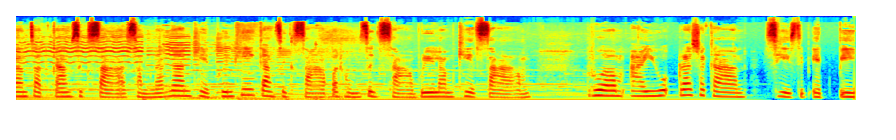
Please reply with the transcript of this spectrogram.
การจัดการศึกษา สำนักงานเขตพื้นที่การศึกษาปฐมศึกษาบุรีรัมย์เขต 3 รวมอายุราชการ 41 ปี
